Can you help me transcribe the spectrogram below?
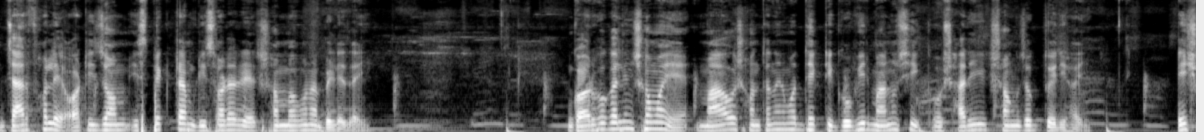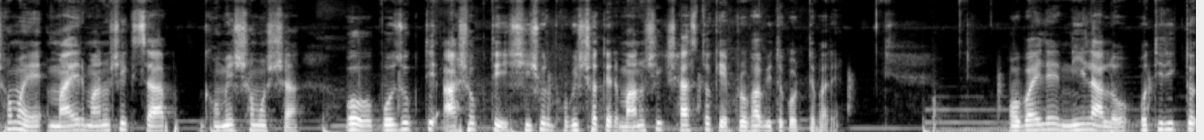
যার ফলে অটিজম স্পেকট্রাম ডিসঅর্ডারের সম্ভাবনা বেড়ে যায়। গর্ভকালীন সময়ে মা ও সন্তানের মধ্যে একটি গভীর মানসিক ও শারীরিক সংযোগ তৈরি হয়। এই সময়ে মায়ের মানসিক চাপ, ঘুমের সমস্যা ও প্রযুক্তি আসক্তি শিশুর ভবিষ্যতের মানসিক স্বাস্থ্যকে প্রভাবিত করতে পারে। মোবাইলের নীল আলো, অতিরিক্ত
